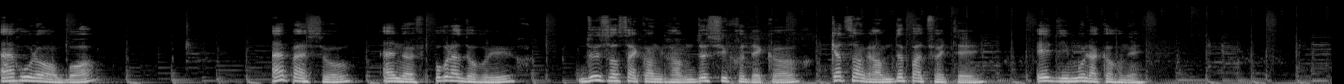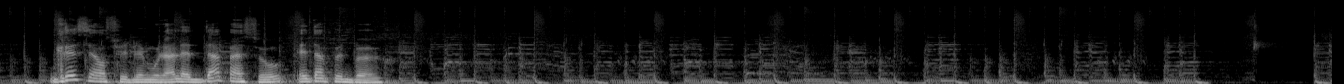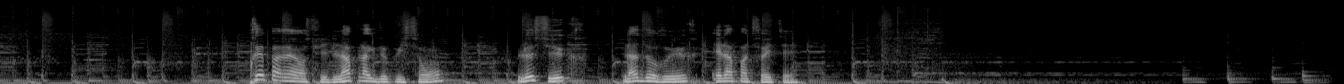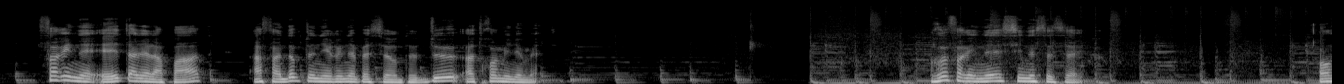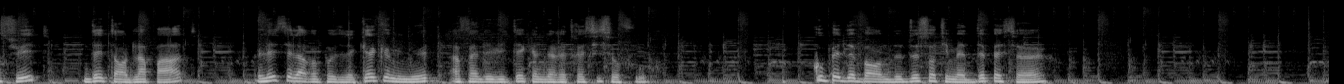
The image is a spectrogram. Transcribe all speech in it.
un rouleau en bois, un pinceau, un œuf pour la dorure, 250 g de sucre décor, 400 g de pâte feuilletée et 10 moules à cornet. Graissez ensuite les moules à l'aide d'un pinceau et d'un peu de beurre. Préparez ensuite la plaque de cuisson, le sucre, la dorure et la pâte feuilletée. Farinez et étalez la pâte afin d'obtenir une épaisseur de 2 à 3 mm. Refarinez si nécessaire. Ensuite, détendre la pâte Laissez-la reposer quelques minutes afin d'éviter qu'elle ne rétrécisse au four. Coupez des bandes de 2 cm d'épaisseur.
